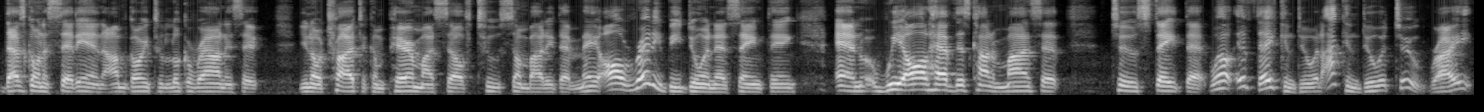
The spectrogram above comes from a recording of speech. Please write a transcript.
that's going to set in. I'm going to look around and say, you know, try to compare myself to somebody that may already be doing that same thing, and we all have this kind of mindset to state that, well, if they can do it, I can do it too, right?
